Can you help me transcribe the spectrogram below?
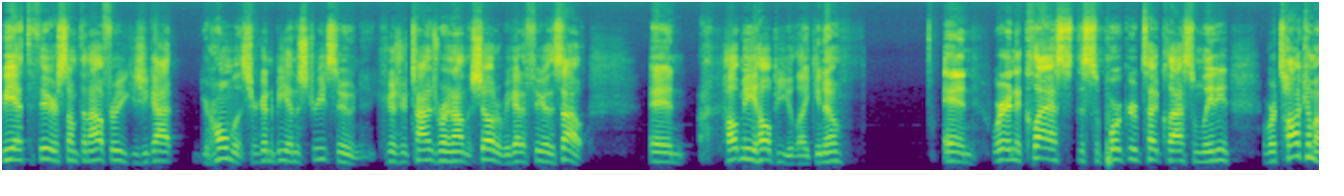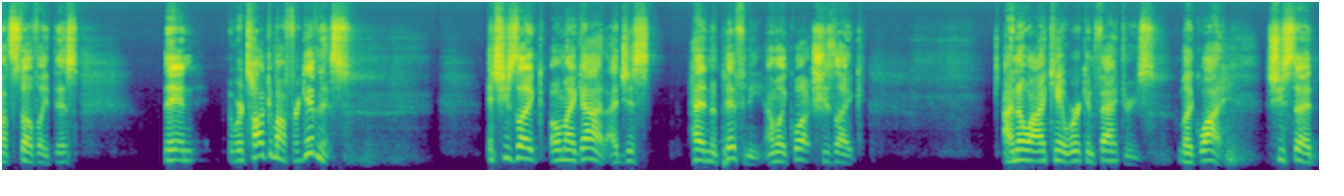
we have to figure something out for you because you got you're homeless. You're going to be in the street soon because your time's running out in the shelter. We got to figure this out. And help me help you, like, you know? And we're in a class, the support group type class I'm leading, and we're talking about stuff like this. Then we're talking about forgiveness. And she's like, Oh my God, I just had an epiphany. I'm like, What? She's like, I know why I can't work in factories. I'm like, Why? She said,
